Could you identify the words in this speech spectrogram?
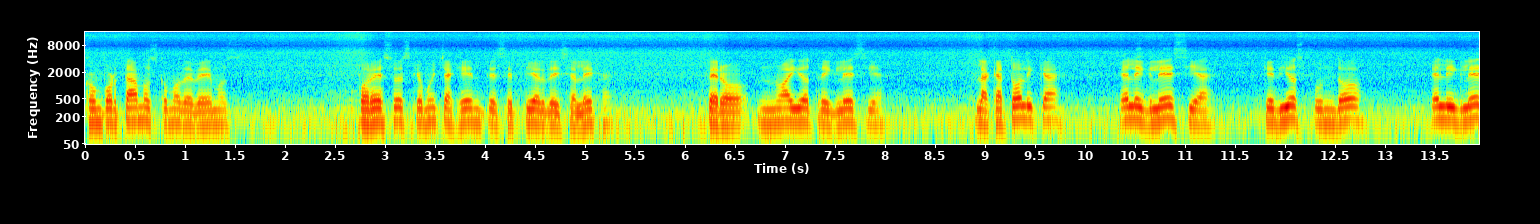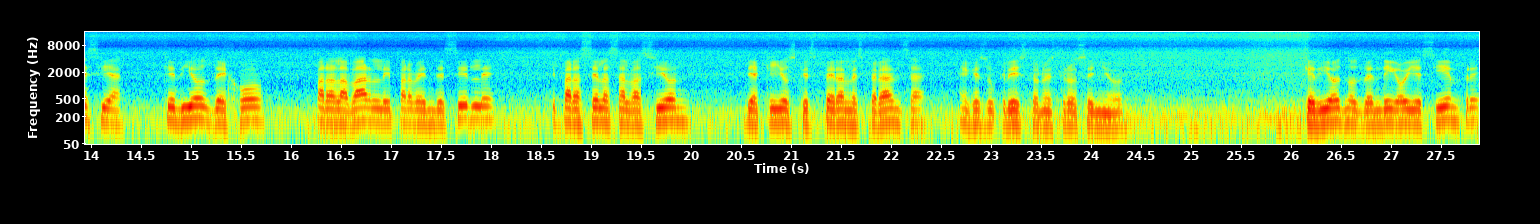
comportamos como debemos. Por eso es que mucha gente se pierde y se aleja, pero no hay otra iglesia. La católica es la iglesia que Dios fundó, es la iglesia que Dios dejó para alabarle y para bendecirle y para hacer la salvación de aquellos que esperan la esperanza en Jesucristo nuestro Señor. Que Dios nos bendiga hoy y siempre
